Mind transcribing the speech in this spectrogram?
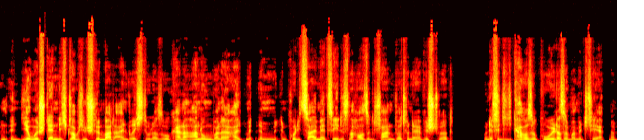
ein, ein Junge ständig, glaube ich, im Schwimmbad einbricht oder so, keine Ahnung, weil er halt mit einem, mit einem Polizei-Mercedes nach Hause gefahren wird, wenn er erwischt wird. Und er findet die Karre so cool, dass er mal mitfährt. Ne?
